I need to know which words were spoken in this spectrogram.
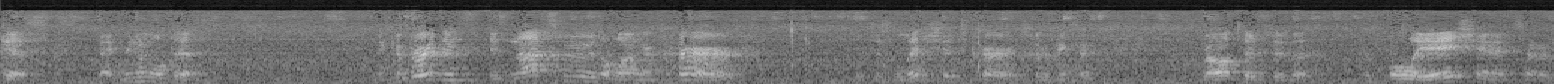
disks, by minimal disks. The convergence is not smooth along a curve, which is Lipschitz curve, sort of makes a relative to the, the foliation, it's sort of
